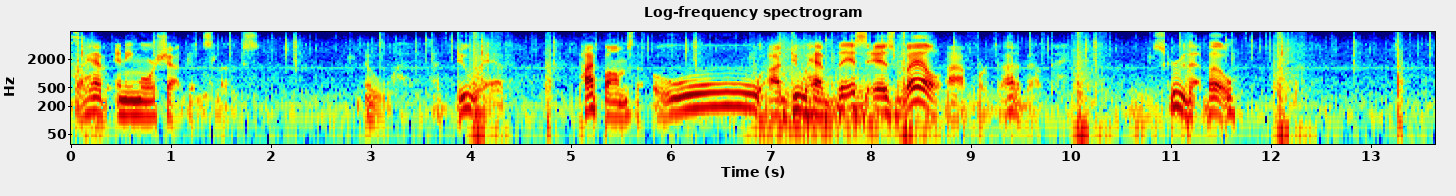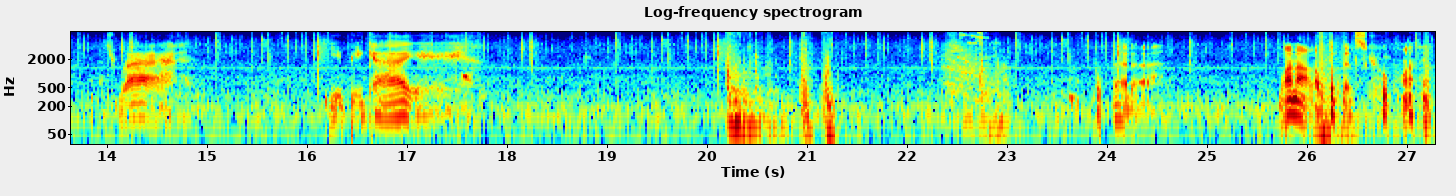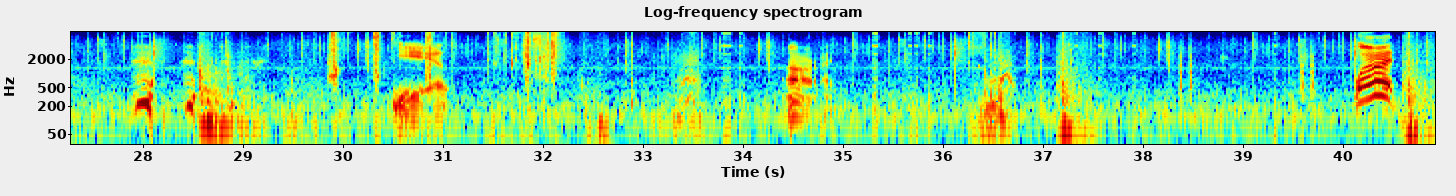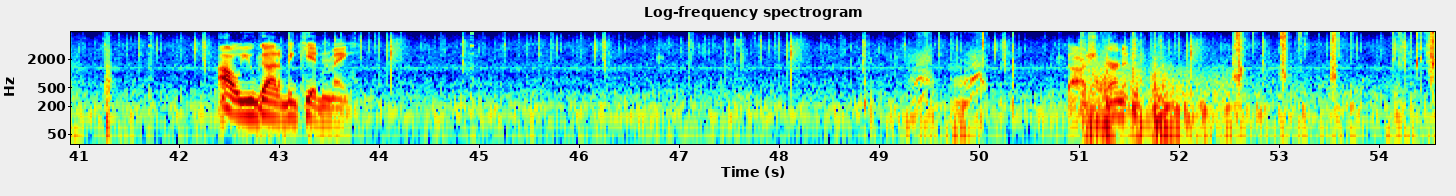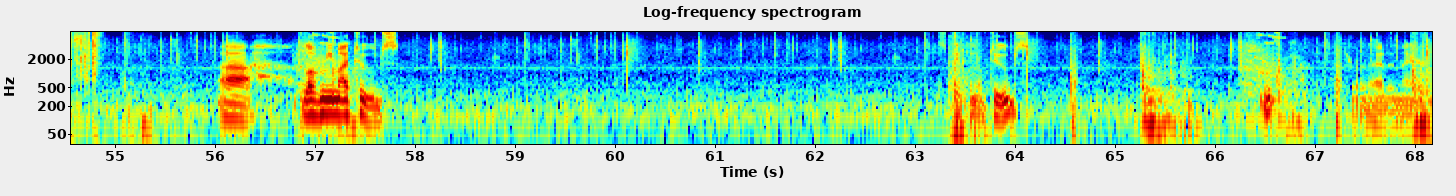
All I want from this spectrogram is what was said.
Do I have any more shotgun slugs? No, I do have pipe bombs. Oh, I do have this as well. I forgot about that. Screw that bow. That's right. Yippee-ki-yay. Put that, uh... Why not? I'll put that scope on it. Yeah. All right. What? Oh, you gotta be kidding me. Gosh darn it. Ah, love me my tubes. Speaking of tubes. Oop, throw that in there.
